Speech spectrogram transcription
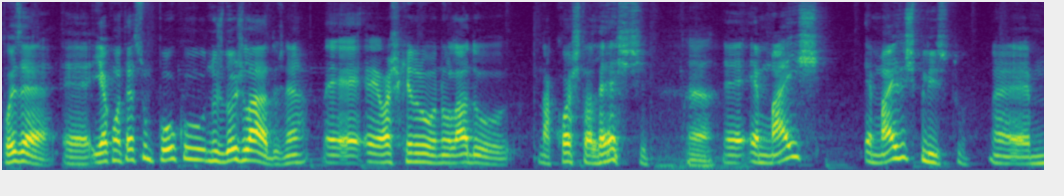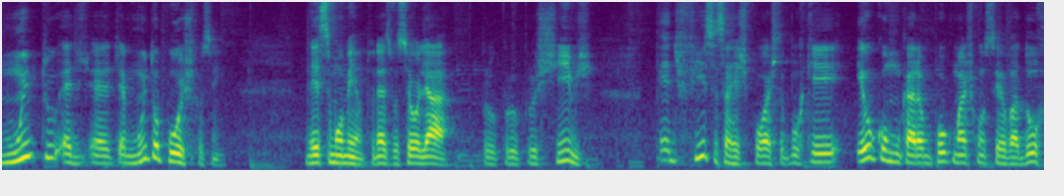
Pois é, é, e acontece um pouco nos dois lados, né? É, é, eu acho que no, no, lado na costa leste é, é, é mais é mais explícito, né? é muito é, é, muito oposto assim nesse momento, né? Se você olhar para os times, é difícil essa resposta, porque eu, como um cara um pouco mais conservador,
